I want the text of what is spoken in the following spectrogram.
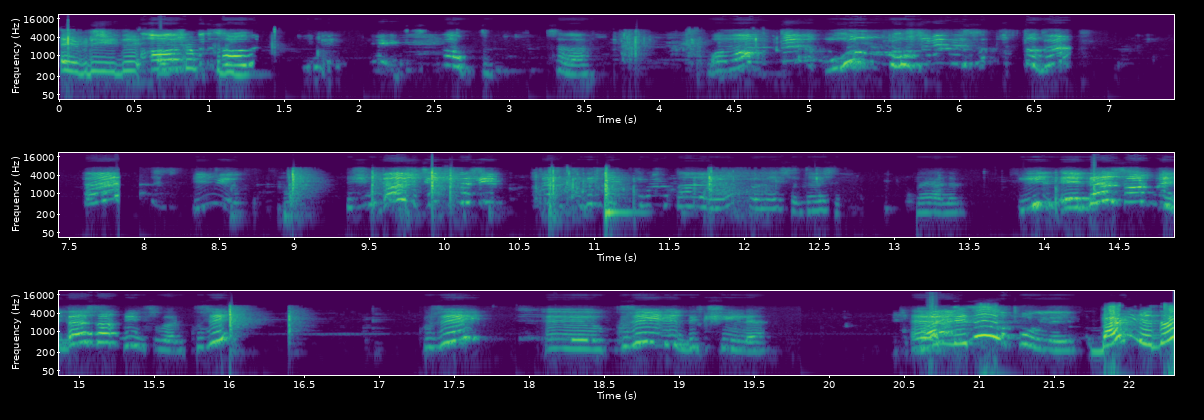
Every day Abi, akşam sağ- E, ne sana? Lan ne yaptın? Oğlum senin nasıl patladı? He? Bilmiyorum. Şimdi ben çok kötüyüm. Ben çok kötüyüm. Neyse neyse. Yani. İyi, e, ben Sarp ben bu sefer. Kuzey. Kuzey. E, Kuzey ile bir kişiyle. Ben Evet. neden sap oynayayım. ben neden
